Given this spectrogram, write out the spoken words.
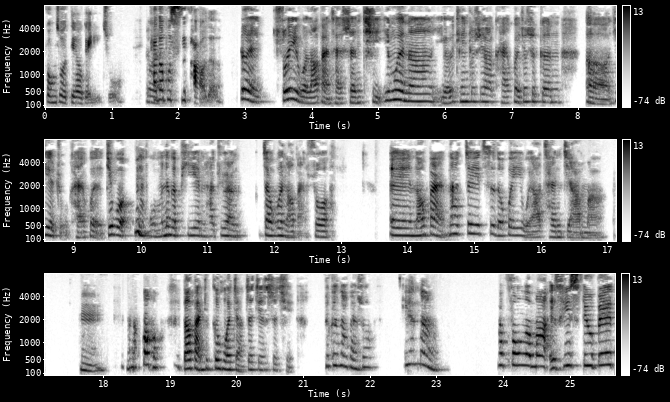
工作丢给你做，他都不思考的。对，所以我老板才生气，因为呢，有一天就是要开会，就是跟呃业主开会，结果，嗯，我们那个 PM 他居然。在问老板说：“哎，老板，那这一次的会议我要参加吗？”嗯，然后老板就跟我讲这件事情，就跟老板说：“天哪，他疯了吗？Is he stupid？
